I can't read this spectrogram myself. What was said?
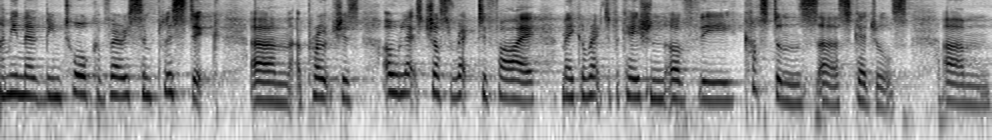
I mean, there's been talk of very simplistic um, approaches. Oh, let's just rectify, make a rectification of the customs uh, schedules. Um,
